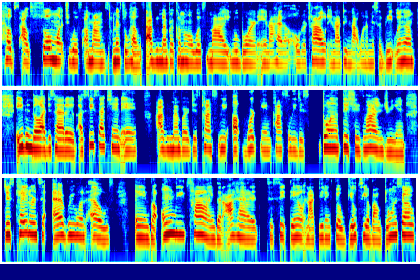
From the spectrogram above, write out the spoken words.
helps out so much with a mom's mental health. I remember coming home with my newborn and I had an older child and I did not want to miss a beat with him. Even though I just had a a C-section and I remember just constantly up working, constantly just doing dishes, laundry, and just catering to everyone else. And the only time that I had to sit down and I didn't feel guilty about doing so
